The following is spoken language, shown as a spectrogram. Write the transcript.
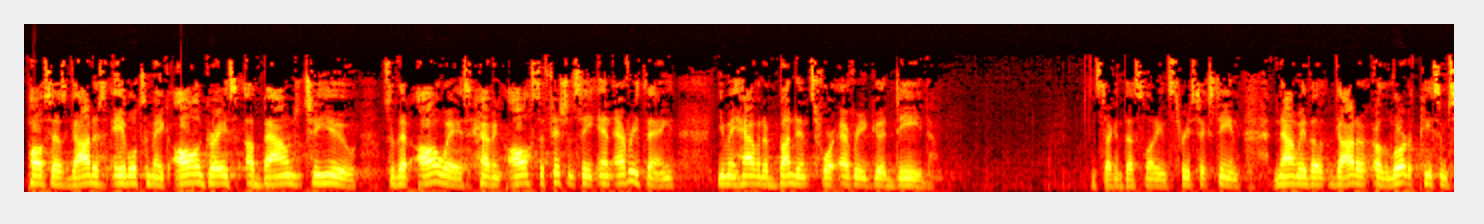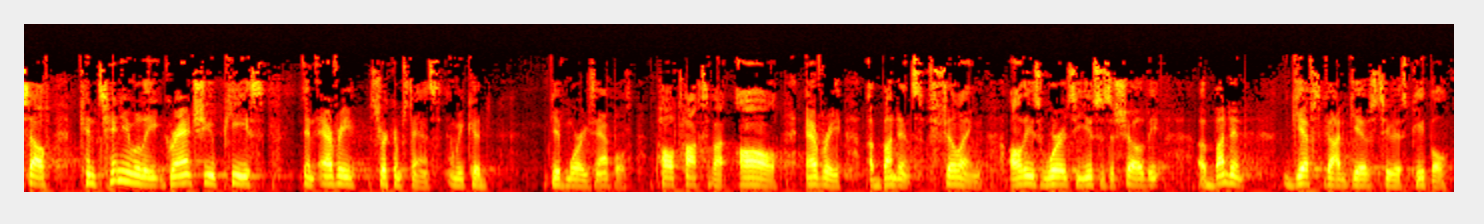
Paul says, God is able to make all grace abound to you, so that always, having all sufficiency in everything, you may have an abundance for every good deed. In 2 Thessalonians 3.16, now may the God of, or the Lord of peace himself continually grant you peace in every circumstance. And we could give more examples. Paul talks about all, every, abundance, filling, all these words he uses to show the abundant gifts God gives to his people.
